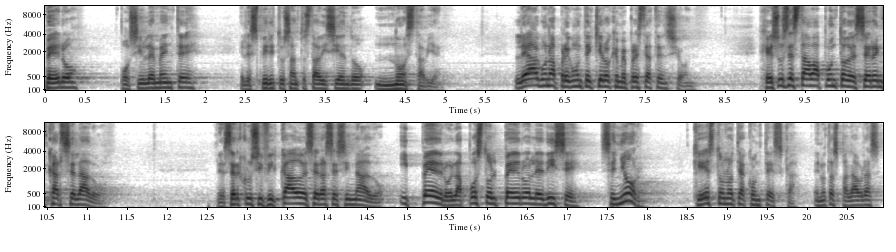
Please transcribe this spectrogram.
pero posiblemente el Espíritu Santo está diciendo no está bien. Le hago una pregunta y quiero que me preste atención. Jesús estaba a punto de ser encarcelado, de ser crucificado, de ser asesinado. Y Pedro, el apóstol Pedro le dice, Señor, que esto no te acontezca. En otras palabras,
